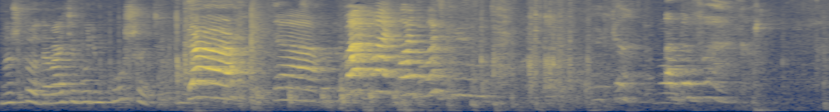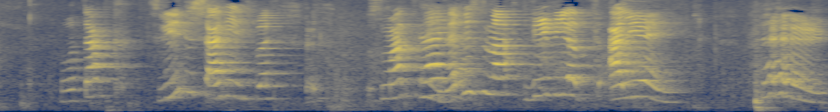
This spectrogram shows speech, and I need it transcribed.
Ну что, давайте будем кушать? Да! Да. Давай, давай, давай, давай. А давай. Вот так. Видишь, олень? Сма- Смотри, написано «Привет, олень». Эй,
